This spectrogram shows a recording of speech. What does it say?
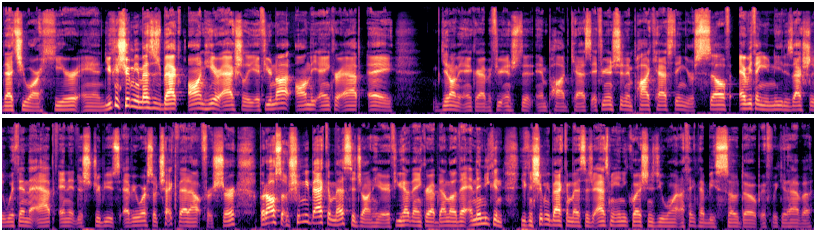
that you are here. And you can shoot me a message back on here, actually. If you're not on the Anchor app, A, get on the Anchor app if you're interested in podcasts. If you're interested in podcasting yourself, everything you need is actually within the app and it distributes everywhere. So check that out for sure. But also shoot me back a message on here if you have the Anchor app. Download that, and then you can you can shoot me back a message. Ask me any questions you want. I think that'd be so dope if we could have a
